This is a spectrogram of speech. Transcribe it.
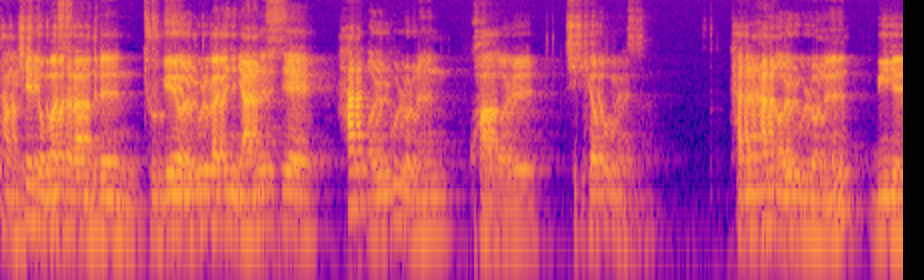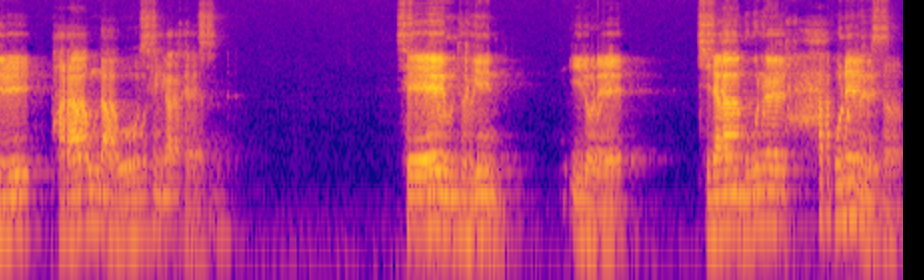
당시의 로마 사람들은 두 개의 얼굴을 가진 야누스의 한 얼굴로는 과거를 지켜보면서 다른 한 얼굴로는 미래를 바라본다고 생각하였습니다. 새해의 운턱인 1월에 지나간 무근을 다 보내면서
